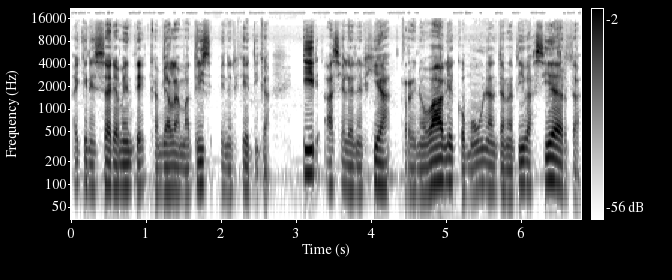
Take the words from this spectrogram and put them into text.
hay que necesariamente cambiar la matriz energética ir hacia la energía renovable como una alternativa cierta.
